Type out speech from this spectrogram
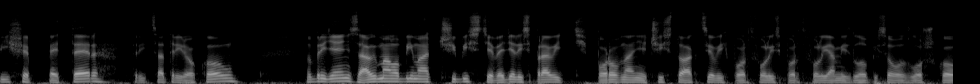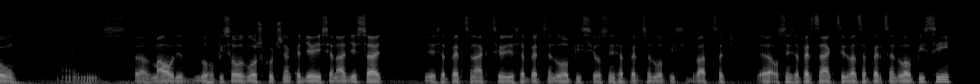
Píše Peter, 33 rokov. Dobrý deň, zaujímalo by ma, či by ste vedeli spraviť porovnanie čisto akciových portfólií s portfóliami s dlhopisovou zložkou, teraz malo dlhopisovou zložkou, či nejaká 90 na 10, 90% akcií, 10% dlhopisy, 80% dlhopisy, 20, 80% akcií, 20% dlhopisy.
